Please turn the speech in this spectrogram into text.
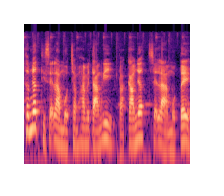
Thấp nhất thì sẽ là 128GB và cao nhất sẽ là 1T.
